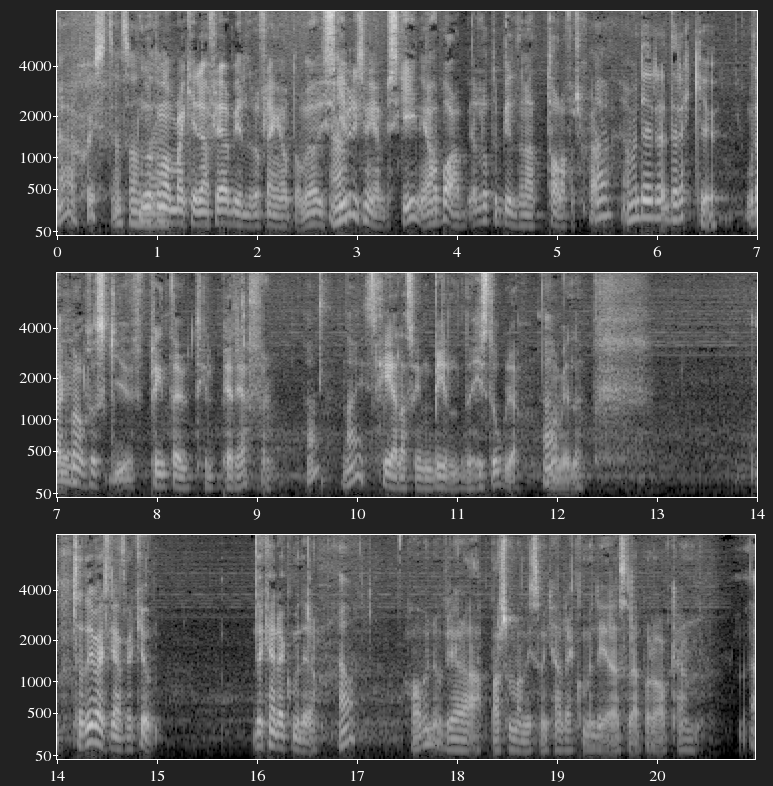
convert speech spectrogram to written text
Ja, schysst. En sån. då kan eh, man markera flera bilder och flänga upp dem. Jag skriver Ja. liksom inga beskrivningar. Jag, har bara, jag låter bilderna tala för sig själv. Ja, ja men det, det räcker ju. Och där kan man också skriva, printa ut till pdf-er. Ja, nice. Hela sin bildhistoria. Ja. Om man vill det. Så det är faktiskt ganska kul. Det kan jag rekommendera. Ja. Har vi några appar som man liksom kan rekommendera sådär på rak arm? Ja,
